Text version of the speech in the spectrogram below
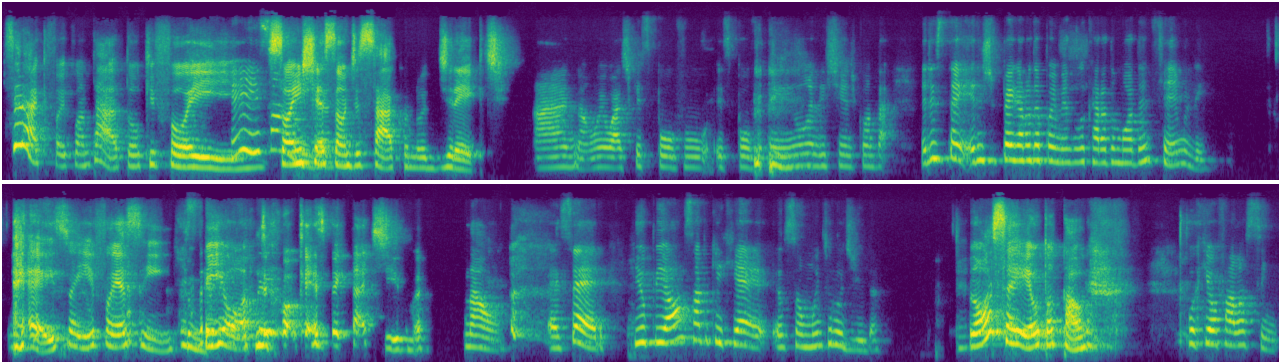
Será que foi contato ou que foi que isso, só amiga? encheção de saco no direct? Ah, não, eu acho que esse povo, esse povo tem uma listinha de contato. Eles, têm, eles pegaram o depoimento do cara do Modern Family. É, isso aí foi assim, beyond qualquer expectativa. Não, é sério. E o pior, sabe o que, que é? Eu sou muito iludida. Nossa, eu total. Porque eu falo assim:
